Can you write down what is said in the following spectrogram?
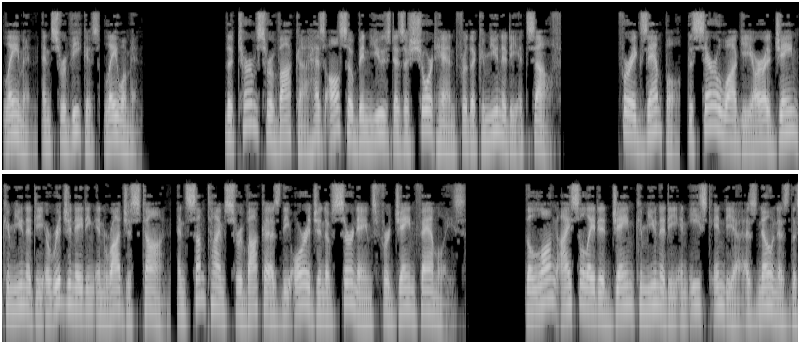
laymen and sravikas laywomen. The term sravaka has also been used as a shorthand for the community itself. For example, the Sarawagi are a Jain community originating in Rajasthan, and sometimes Sravaka is the origin of surnames for Jain families. The long isolated Jain community in East India is known as the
